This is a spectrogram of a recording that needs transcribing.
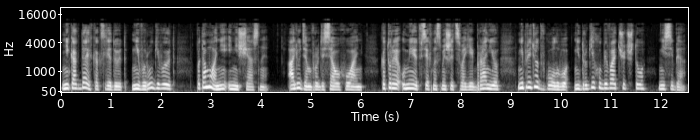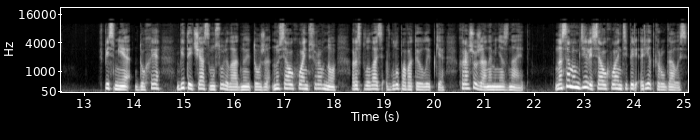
никогда их как следует не выругивают, потому они и несчастны а людям вроде Сяо Хуань, которые умеют всех насмешить своей бранью, не придет в голову ни других убивать чуть что, ни себя. В письме Дохе битый час мусолила одно и то же, но Сяо Хуань все равно расплылась в глуповатой улыбке. «Хорошо же она меня знает». На самом деле Сяо Хуань теперь редко ругалась.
